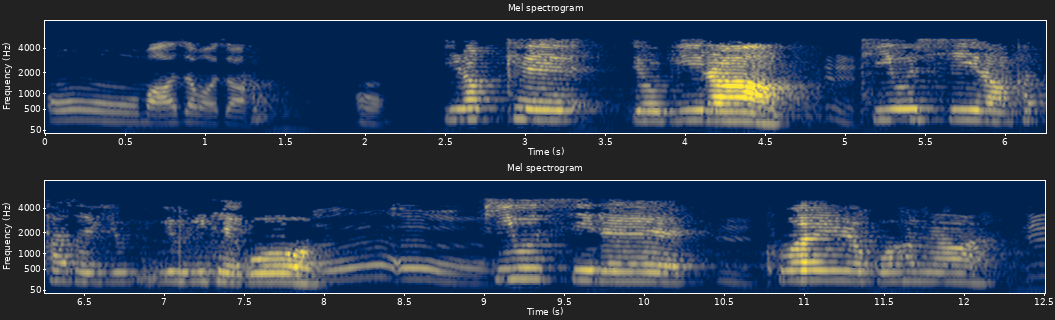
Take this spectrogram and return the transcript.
어, 맞아, 맞아. 어. 이렇게 여기랑 음. DOC랑 같아서 6, 6이 오, 되고 오. DOC를 음. 구하려고 하면 음.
